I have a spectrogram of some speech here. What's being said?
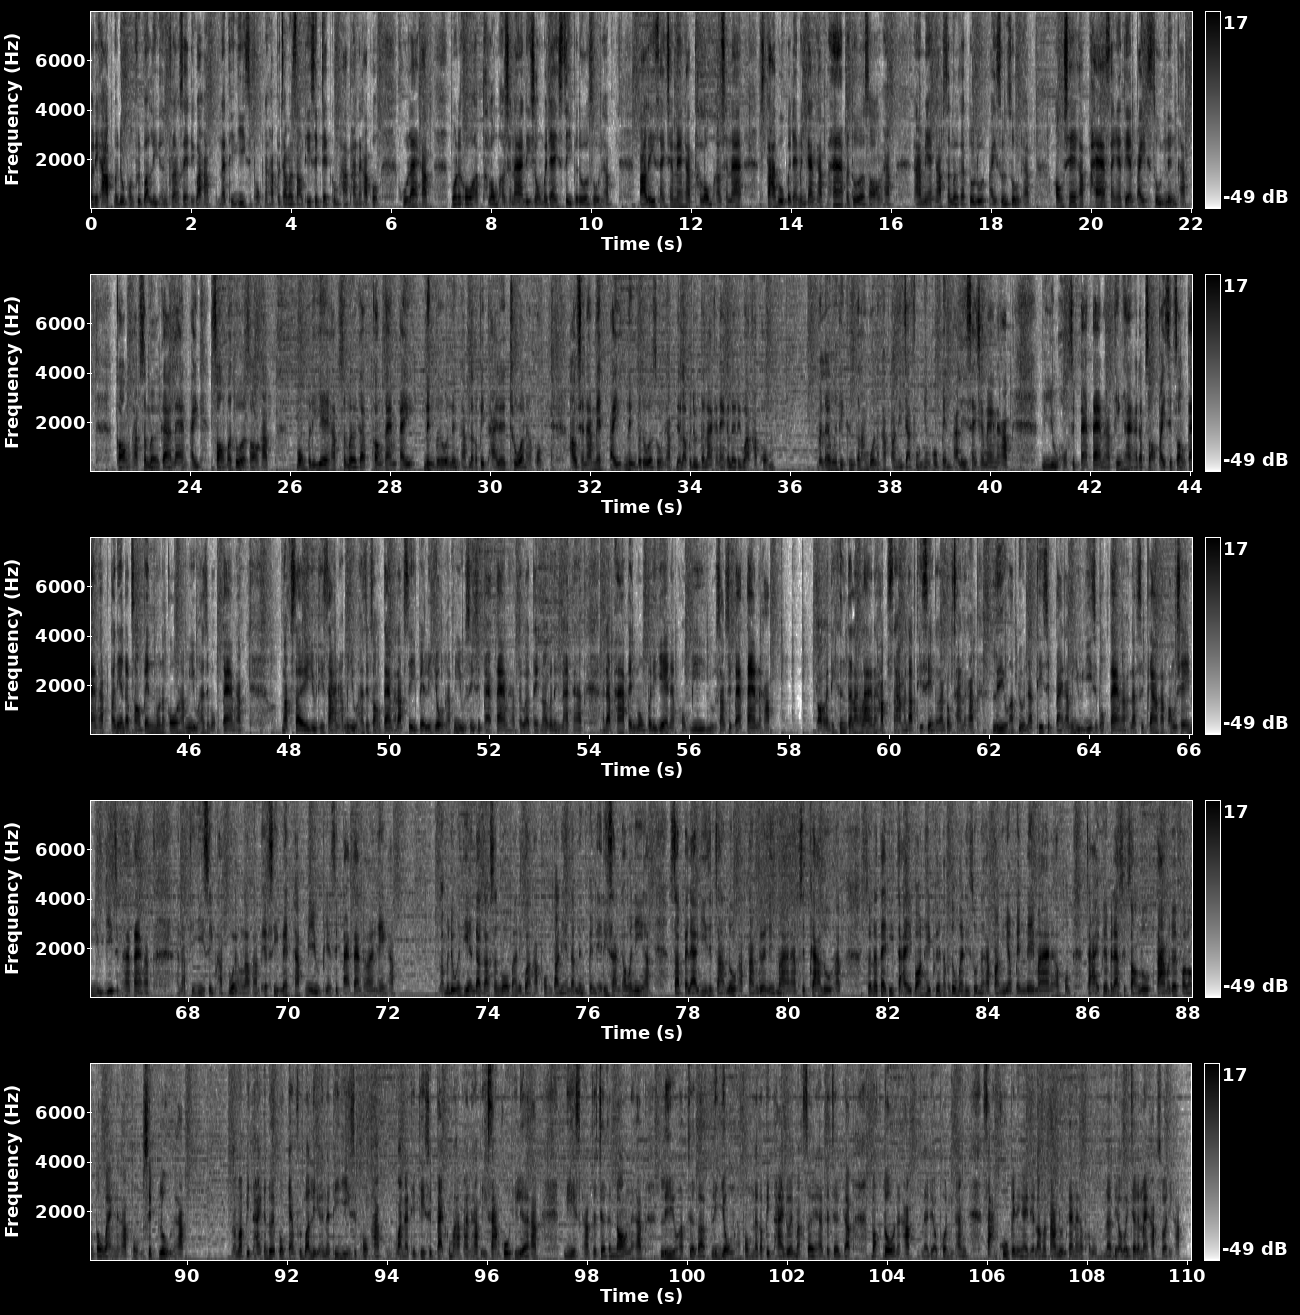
วัสดีครับ มาดูผลฟุตบอลลีกเอิงฝรั่งเศสดีกว่าครับ นัดที่ 26 นะครับ ประจำวันเสาร์ที่ 17 กุมภาพันธ์นะครับผม คู่แรกครับ โมนาโกครับ ถล่มเอาชนะดีชงไปได้ 4 ประตูศูนย์ครับ ปารีสแซงต์แชร์แมงครับ ถล่มเอาชนะสตาร์บุกไปได้เหมือนกันครับ 5 ประตูต่อ2ครับ อาเมียงครับ เสมอกับตูรูสไป 0-0 ครับ องเช่ครับ แพ้แซงเตียนไป 0-1 ครับ กองครับ เสมอกับแลนไป 2 ประตูต่อ2ครับ มงปริเย่ครับเสมอกับกองแกรมไป1ประตูหนึ่งครับแล้วก็ปิดท้ายด้วยทัวร์นะครับผมเอาชนะเม็ดไป1ประตูศูนย์ครับเดี๋ยวเราไปดูตารางคะแนนกันเลยดีกว่าครับผมมาเริ่มกันที่ครึ่งตารางบนนะครับ ตอนนี้จ่าฝูงยังคงเป็นปารีสแซงต์แชร์แมงนะครับ มีอยู่ 68 แต้มนะครับ ทิ้งห่างอันดับ 2 ไป 12 แต้มครับ ตอนนี้อันดับ 2 เป็นโมนาโกครับ มีอยู่ 56 แต้มครับ มักเซยอยู่ที่3ครับมีอยู่ 52 แต้ม อันดับ 4 เป็นลิยงครับมีอยู่ 48 แต้มครับแต่ว่าเตะน้อยกว่า1นัดนะครับ อันดับ 5 เป็นมงต์เปลลิเย่ร์นะผมมีอยู่ 38 แต้มนะครับต่อกันที่ครึ่งตารางล่างนะครับ 3 อันดับที่เสี่ยงต่อการตกชั้นนะครับลีลล์ครับอยู่อันดับที่ 18ครับมีอยู่ 26 แต้มครับ อันดับ 19 ครับ อองเช่ร์ มีอยู่ 25 แต้มครับ อันดับที่ 20 ครับบ๊วยของเราครับ FC เมดครับ มีอยู่เพียง 18 แต้มเท่านั้นเองครับ เรามาดูกันที่อันดับดาวซัลโวบ้างดีกว่าครับผมตอนนี้อันดับหนึ่งเป็นเอดินสันคาวานี่ครับซัดไปแล้ว 23 ลูกครับตามมาด้วยเนย์มาร์นะครับ19 ลูกครับส่วนนักเตะที่จ่ายบอลให้เพื่อนทำประตูมากที่สุดนะครับตอนนี้ยังเป็นเนย์มาร์นะครับผมจ่ายเพื่อนไปแล้ว 12 ลูก ตามมาด้วยฟอร์ลองโตแวงนะครับผม 10 ลูกนะครับ เรามาปิดท้ายกันด้วยโปรแกรมฟุตบอลลีกนัดที่ 26 ครับ วันอาทิตย์ที่ 18 กุมภาพันธ์ครับ อีก 3 คู่ที่เหลือครับนีสครับจะเจอกับน้องนะครับลีวครับเจอกับลียงครับผมแล้วก็ปิดท้ายด้วยมักเซยครับจะเจอกับบอกโดนะครับแล้วเดี๋ยวผลทั้ง 3 คู่เป็นยังไง เดี๋ยวเรามาตามลุ้นกันนะครับผมแล้วเดี๋ยวไว้เจอกันใหม่ครับ สวัสดีครับ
